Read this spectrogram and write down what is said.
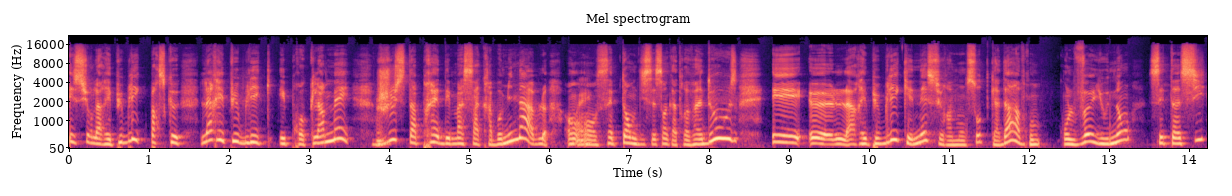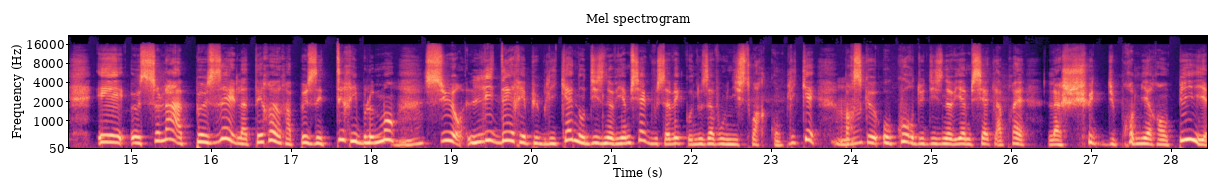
et sur la République, parce que la République est proclamée juste après des massacres abominables en, septembre 1792, et euh, la République est née sur un monceau de cadavres qu'on le veuille ou non, c'est ainsi. Et euh, cela a pesé, la terreur a pesé terriblement mhm. sur l'idée républicaine au 19e siècle. Vous savez que nous avons une histoire compliquée, mhm. parce que au cours du 19e siècle, après la chute du Premier Empire,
